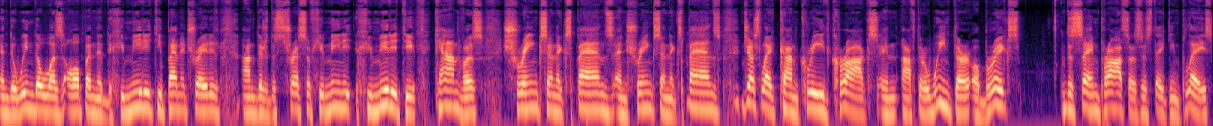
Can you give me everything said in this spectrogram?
and the window was open and the humidity penetrated. Under the stress of humidity, humidity canvas shrinks and expands and shrinks and expands, just like concrete cracks in after winter or bricks the same process is taking place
